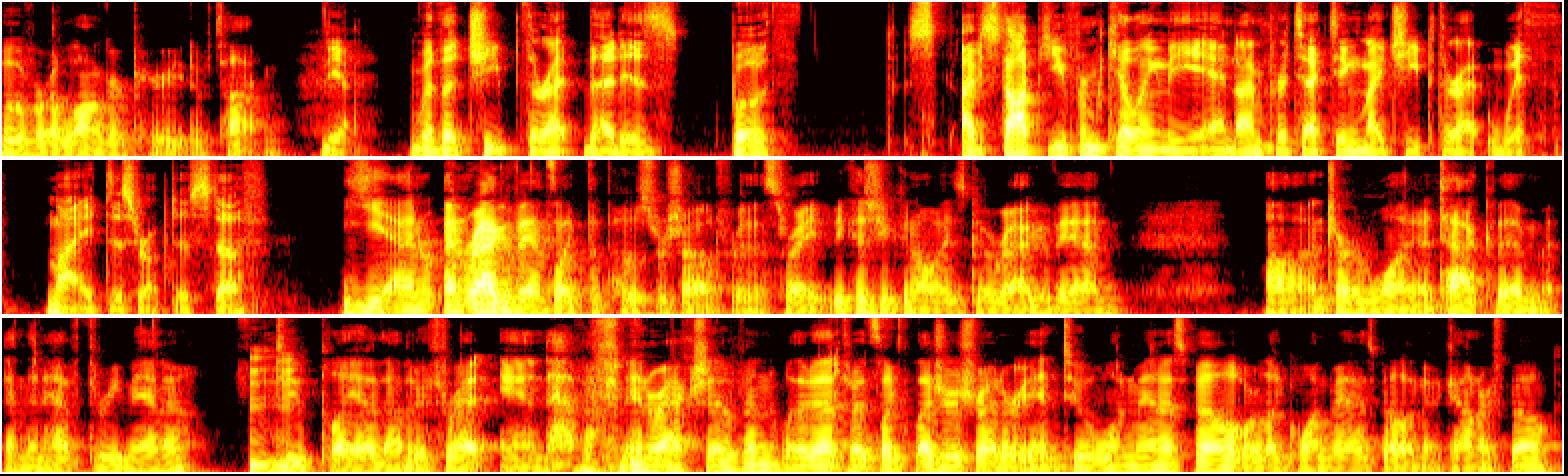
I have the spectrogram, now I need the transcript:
over a longer period of time. Yeah, with a cheap threat that is both I've stopped you from killing me and I'm protecting my cheap threat with my disruptive stuff. Yeah, and, and Ragavan's like the poster child for this, right? Because you can always go Ragavan uh, turn one, attack them, and then have three mana Mhm. to play another threat and have an interaction open. Whether that threat's like Ledger Shredder into a one mana spell or like one mana spell into a counter spell.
